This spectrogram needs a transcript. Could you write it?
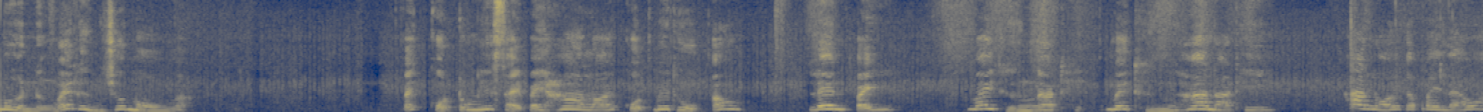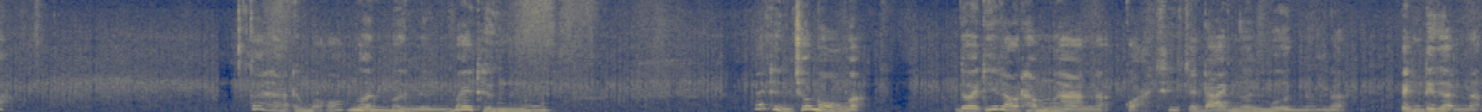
หมื่นหนึ่งไม่ถึงชั่วโมงอะ ไปกดตรงนี้ใส่ไปห้าร้อยกดไม่ถูก เอ้า เล่นไปไม่ถึงนาทีไม่ถึงห้านาทีห้าร้อยก็ไปแล้วอะก็หาถึงบอกว่าเงินหมื่นหนึ่งไม่ถึง ไม่ถึงชั่วโมงอะ โดยที่เราทำงานอะ กว่าที่จะได้เงินหมื่นหนึ่งอะเป็นเดือนอะ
